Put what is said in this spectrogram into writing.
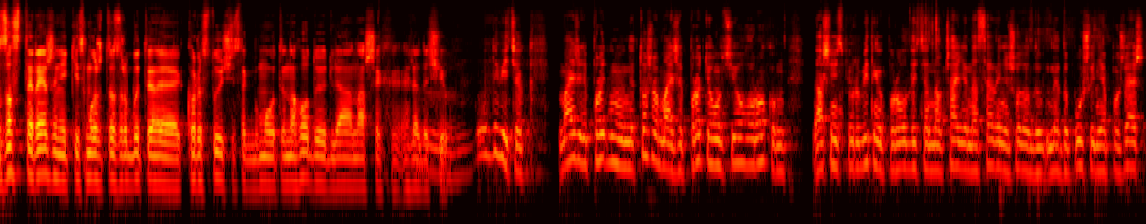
застереження якісь можете зробити, користуючись, так би мовити, нагодою для наших глядачів. Ну, дивіться, майже протягом не то, що майже протягом цього року нашими співробітниками проводиться навчання населення щодо недопущення пожеж,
